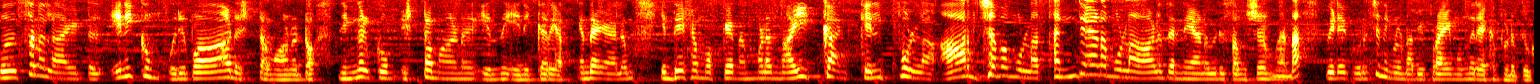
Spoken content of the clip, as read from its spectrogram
പേഴ്സണലായിട്ട് എനിക്കും ഒരുപാട് ഇഷ്ടമാണ് കേട്ടോ നിങ്ങൾക്കും ഇഷ്ടമാണ് എന്ന് എനിക്കറിയാം. എന്തായാലും ഇദ്ദേഹമൊക്കെ നമ്മളെ നയിക്കാൻ കെൽപ്പുള്ള ആർജവമുള്ള തന്റെ ഇടമുള്ള ആൾ തന്നെയാണ് ഒരു സംശയം വേണ്ട. വീഡിയോയെക്കുറിച്ച് നിങ്ങളുടെ അഭിപ്രായം ഒന്ന് രേഖപ്പെടുത്തുക.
